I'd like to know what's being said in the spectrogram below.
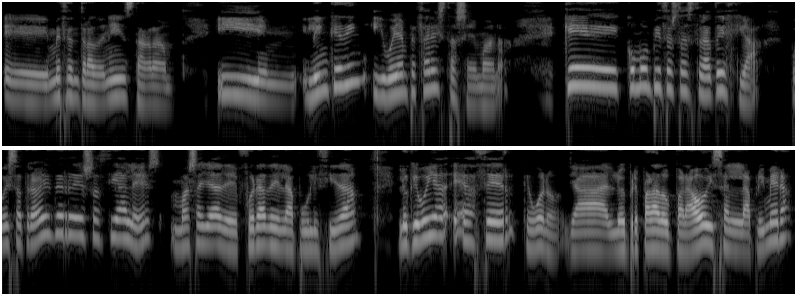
eh, me he centrado en Instagram y LinkedIn y voy a empezar esta semana. ¿Qué, ¿Cómo empiezo esta estrategia? Pues a través de redes sociales, más allá de fuera de la publicidad, lo que voy a hacer, que bueno, ya lo he preparado para hoy, sale la primera,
